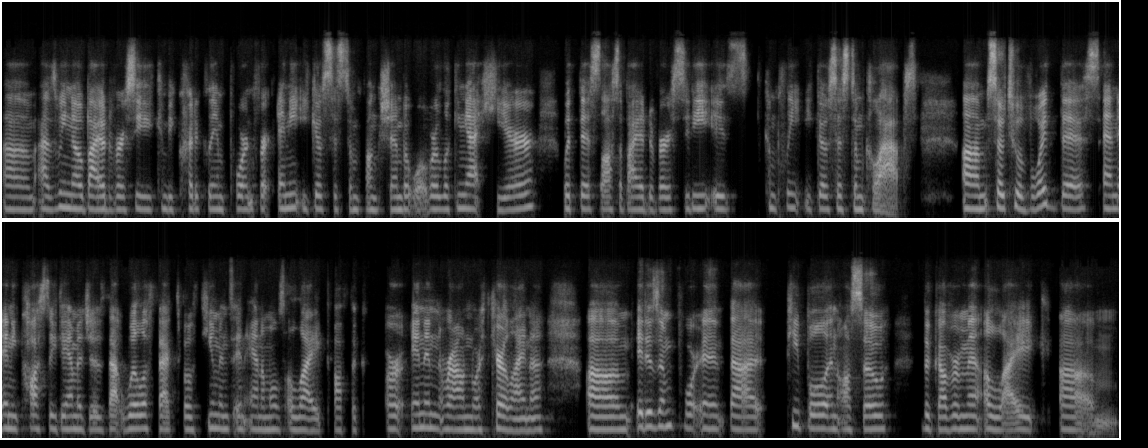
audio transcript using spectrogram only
Um, as we know, biodiversity can be critically important for any ecosystem function, but what we're looking at here with this loss of biodiversity is complete ecosystem collapse. Um, so to avoid this and any costly damages that will affect both humans and animals alike off the or in and around North Carolina, um, it is important that people and also the government alike um,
